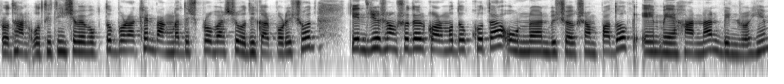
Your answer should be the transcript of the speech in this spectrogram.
প্রধান অতিথি হিসেবে বক্তব্য রাখেন বাংলাদেশ প্রবাসী অধিকার পরিষদ, কেন্দ্রীয় সংসদের কর্মদক্ষতা ও উন্নয়ন বিষয়ক সম্পাদক এম এ হান্নান বিন রহিম,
